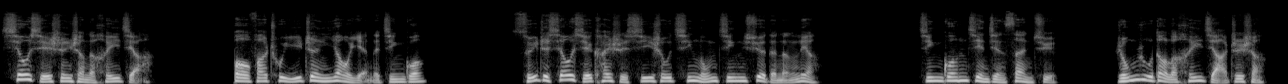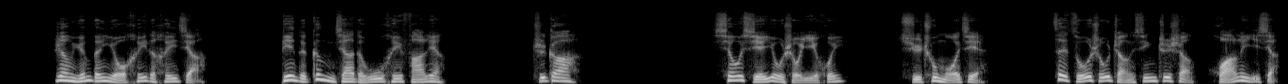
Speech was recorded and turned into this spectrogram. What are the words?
萧邪身上的黑甲爆发出一阵耀眼的金光。随着萧邪开始吸收青龙精血的能量，金光渐渐散去。融入到了黑甲之上，让原本黝黑的黑甲变得更加的乌黑发亮。吱嘎！萧协右手一挥，取出魔剑，在左手掌心之上划了一下，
